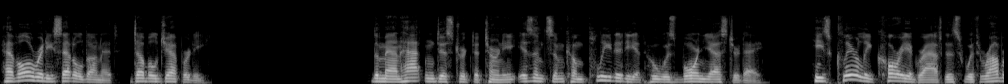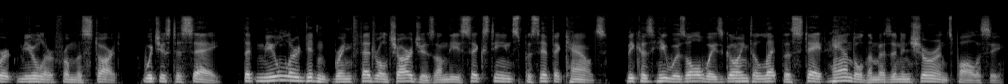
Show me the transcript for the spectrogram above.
have already settled on it, double jeopardy. The Manhattan district attorney isn't some complete idiot who was born yesterday. He's clearly choreographed this with Robert Mueller from the start, which is to say, that Mueller didn't bring federal charges on these 16 specific counts because he was always going to let the state handle them as an insurance policy.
